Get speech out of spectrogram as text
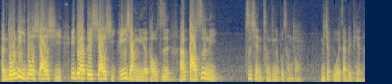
很多利多消息，一堆一堆消息影响你的投资，然后导致你之前曾经的不成功，你就不会再被骗了。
